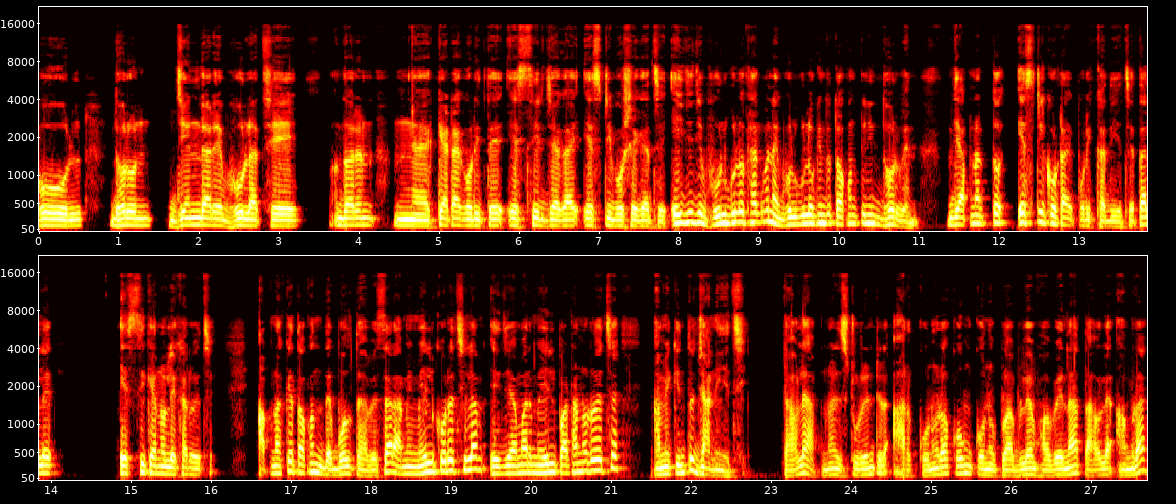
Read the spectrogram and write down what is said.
ভুল, ধরুন জেন্ডারে ভুল আছে ধরেন ক্যাটাগরিতে এসসির জায়গায় এসটি বসে গেছে। এই যে যে ভুলগুলো থাকবে না ভুলগুলো কিন্তু তখন তিনি ধরবেন যে আপনার তো এসটি কোটায় পরীক্ষা দিয়েছে, তাহলে এসসি কেন লেখা রয়েছে? আপনাকে তখন বলতে হবে, স্যার, আমি মেইল করেছিলাম, এই যে আমার মেইল পাঠানো রয়েছে, আমি কিন্তু জানিয়েছি। তাহলে আপনার স্টুডেন্টের আর কোনো রকম কোনো প্রবলেম হবে না। তাহলে আমরা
